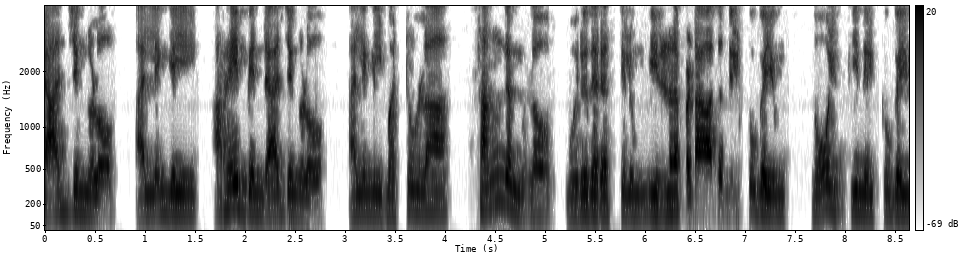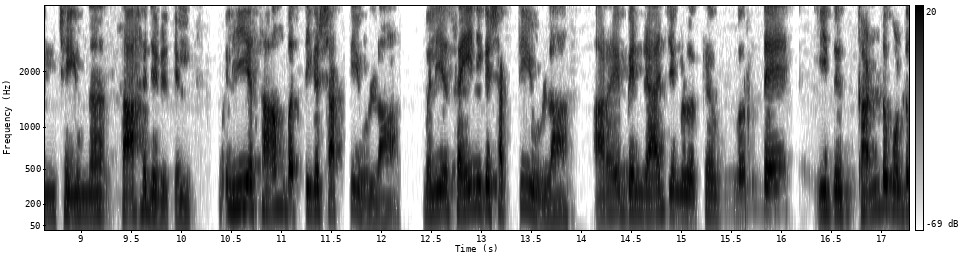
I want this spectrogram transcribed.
രാജ്യങ്ങളോ അല്ലെങ്കിൽ അറേബ്യൻ രാജ്യങ്ങളോ അല്ലെങ്കിൽ മറ്റുള്ള സംഘങ്ങളോ ഒരു തരത്തിലും ഇടപെടാതെ നിൽക്കുകയും നോൽക്കി നിൽക്കുകയും ചെയ്യുന്ന സാഹചര്യത്തിൽ വലിയ സാമ്പത്തിക ശക്തിയുള്ള വലിയ സൈനിക ശക്തിയുള്ള അറേബ്യൻ രാജ്യങ്ങളൊക്കെ വെറുതെ ഇത് കണ്ടുകൊണ്ട്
